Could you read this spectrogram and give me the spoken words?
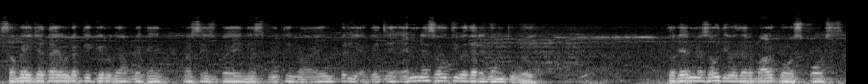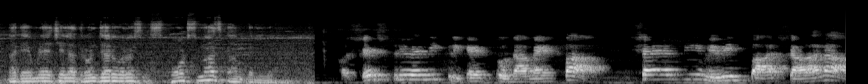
સમય જતાં એવું નક્કી કર્યું કે આપણે કંઈક આશીષભાઈની સ્મૃતિમાં એવું કરીએ કે જે એમને સૌથી વધારે ગમતું હોય. તો કે એમને સૌથી વધારે બાળકો સ્પોર્ટ્સ કારણ કે એમણે છેલ્લા ત્રણ ચાર વર્ષ સ્પોર્ટ્સમાં જ કામ કરેલું અશેષ ત્રિવેદી ક્રિકેટ ટુર્નામેન્ટમાં શહેરની વિવિધ બાર શાળાના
